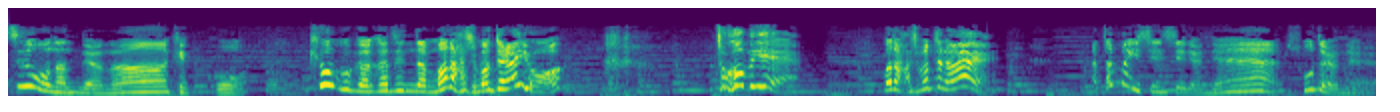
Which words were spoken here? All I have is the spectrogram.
ズ王なんだよな、結構。今日僕赤点だ。まだ始まってないよチョコビまだ始まってない頭いい先生だよね。そうだよね。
